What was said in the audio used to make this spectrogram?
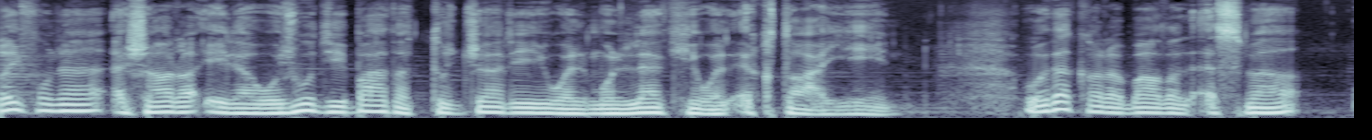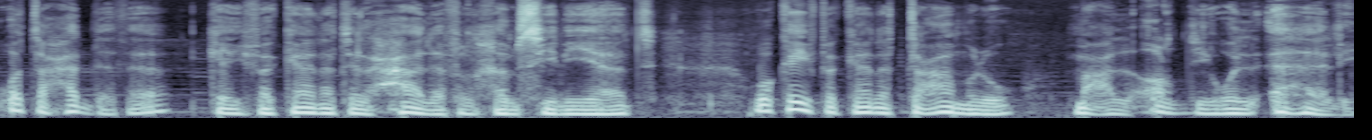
ضيفنا أشار إلى وجود بعض التجار والملاك والإقطاعيين وذكر بعض الأسماء وتحدث كيف كانت الحالة في الخمسينيات وكيف كان التعامل مع الأرض والأهالي.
